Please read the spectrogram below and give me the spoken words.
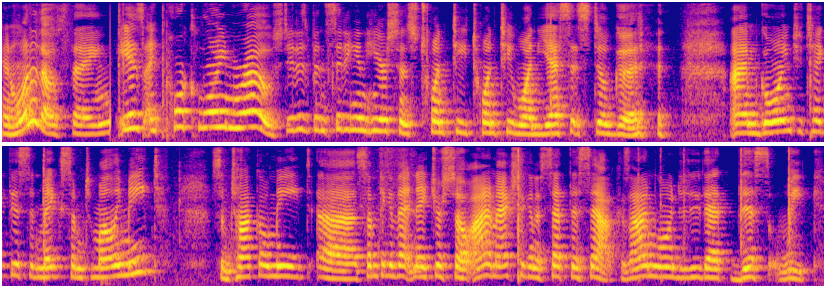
And one of those things is a pork loin roast. It has been sitting in here since 2021. Yes, it's still good. I'm going to take this and make some tamale meat, some taco meat, uh, something of that nature. So I'm actually going to set this out because I'm going to do that this week.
